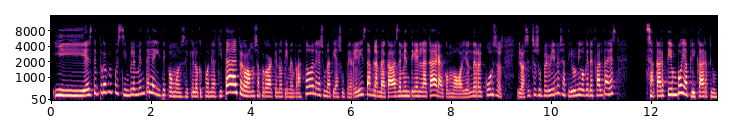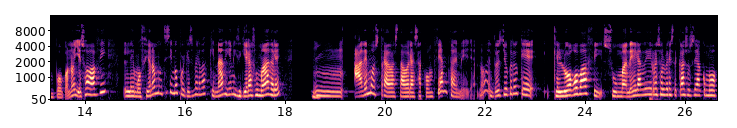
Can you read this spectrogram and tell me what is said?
Y este profe pues simplemente le dice como sé que lo que pone aquí tal, pero vamos a probar que no tienen razón, eres una tía súper lista, en plan me acabas de mentir en la cara con mogollón de recursos y lo has hecho súper bien, o sea, a ti lo único que te falta es sacar tiempo y aplicarte un poco, ¿no? Y eso a Buffy le emociona muchísimo porque es verdad que nadie, ni siquiera su madre, mmm, ha demostrado hasta ahora esa confianza en ella, ¿no? Entonces yo creo que, que luego Buffy, su manera de resolver este caso sea como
